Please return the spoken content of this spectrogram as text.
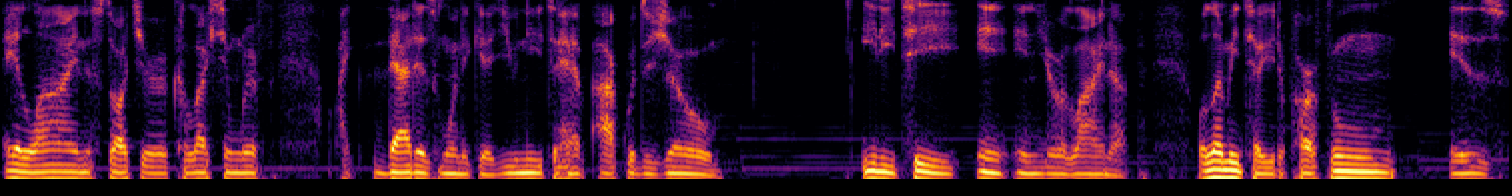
a line to start your collection with, like that is one to get. You need to have Acqua di Gio EDT in, in your lineup. Well, let me tell you, the parfum is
